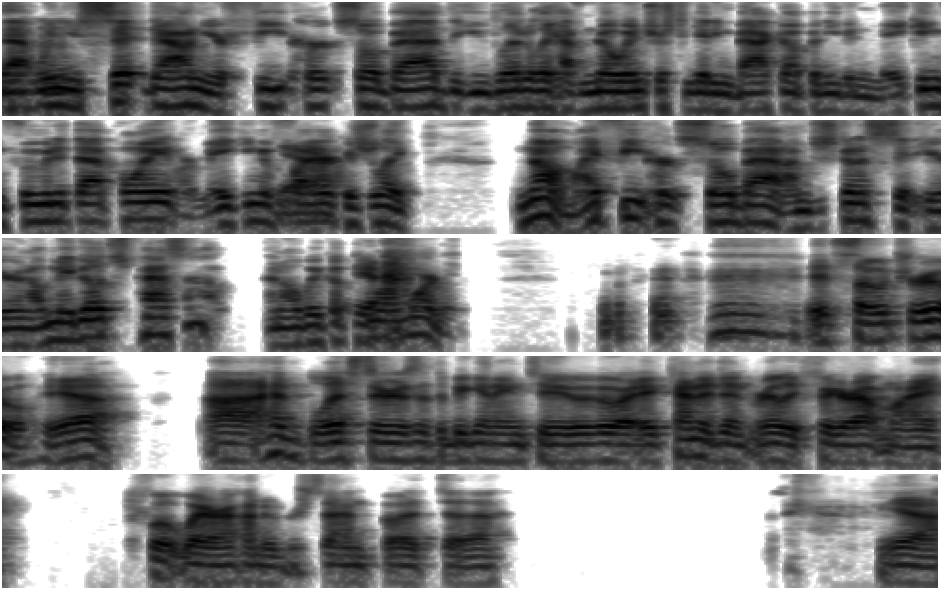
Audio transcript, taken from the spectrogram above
that mm-hmm. when you sit down your feet hurt so bad that you literally have no interest in getting back up and even making food at that point or making a yeah. fire because you're like no my feet hurt so bad i'm just going to sit here and I'll, maybe i'll just pass out and i'll wake up tomorrow yeah. morning it's so true yeah uh, i had blisters at the beginning too i kind of didn't really figure out my footwear 100% but uh, yeah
